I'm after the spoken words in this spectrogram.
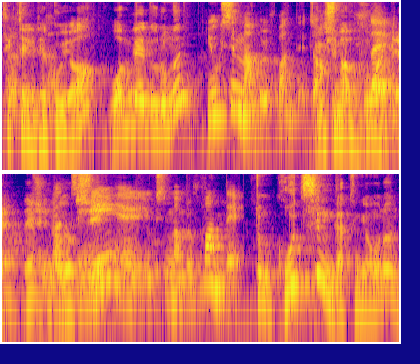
책정이 네. 됐고요. one bedroom은 60만 불 후반대죠. 60만 불 후반대. 네, 네, 중간층이 예, 60만 불 후반대. 좀 고층 같은 경우는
